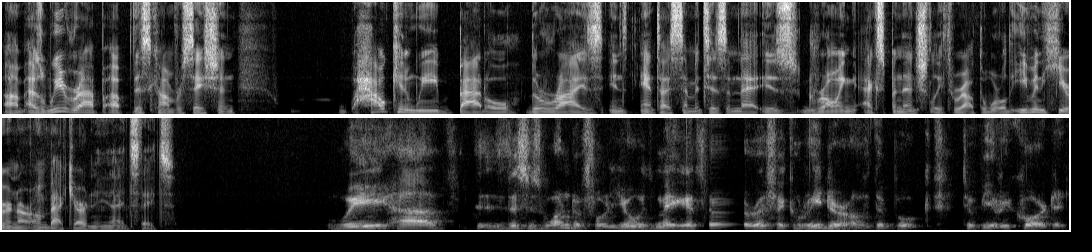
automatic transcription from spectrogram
Um, as we wrap up this conversation, how can we battle the rise in anti Semitism that is growing exponentially throughout the world, even here in our own backyard in the United States? We have, this is wonderful. You would make a terrific reader of the book to be recorded.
